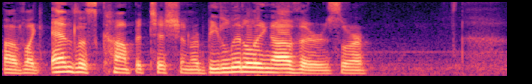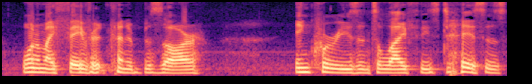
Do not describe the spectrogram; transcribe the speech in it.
of like endless competition or belittling others or one of my favorite kind of bizarre inquiries into life these days is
